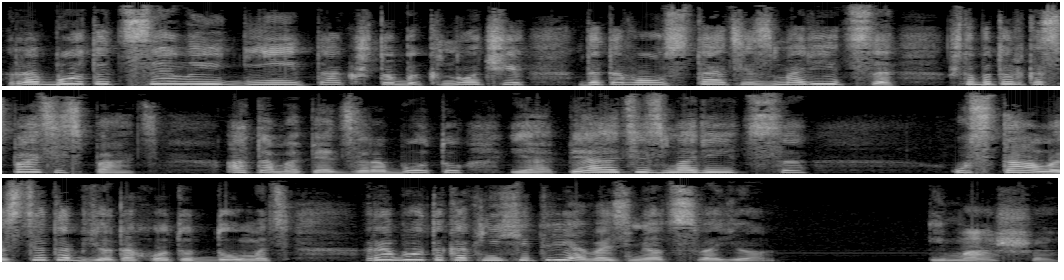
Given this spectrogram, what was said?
работать целые дни, так чтобы к ночи до того устать и измориться, чтобы только спать и спать а там опять за работу и опять измориться. Усталость отобьет охоту думать. Работа как ни хитри, а возьмет свое. И Маша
